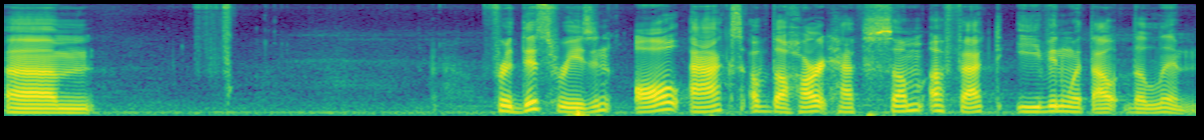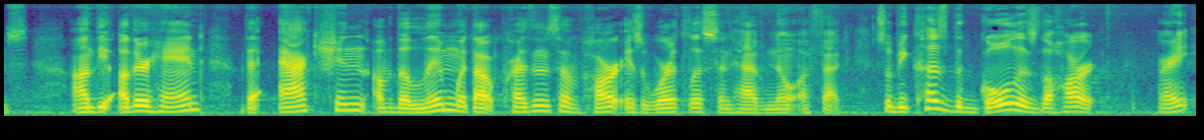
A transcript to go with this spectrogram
Um, for this reason, all acts of the heart have some effect even without the limbs. On the other hand, the action of the limb without presence of heart is worthless and have no effect. So because the goal is the heart, right?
